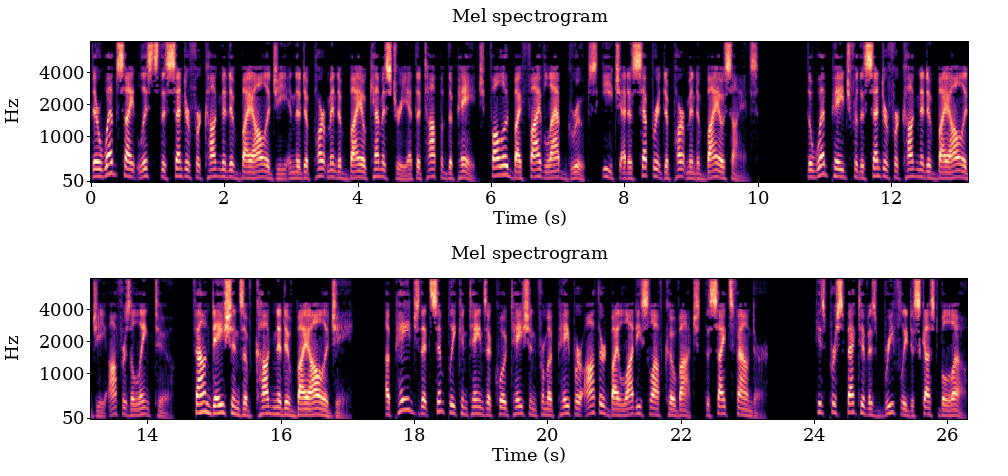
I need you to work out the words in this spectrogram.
Their website lists the Center for Cognitive Biology in the Department of Biochemistry at the top of the page, followed by five lab groups, each at a separate department of bioscience. The webpage for the Center for Cognitive Biology offers a link to "'Foundations of Cognitive Biology' A page that simply contains a quotation from a paper authored by Ladislav Kovac, the site's founder. His perspective is briefly discussed below.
